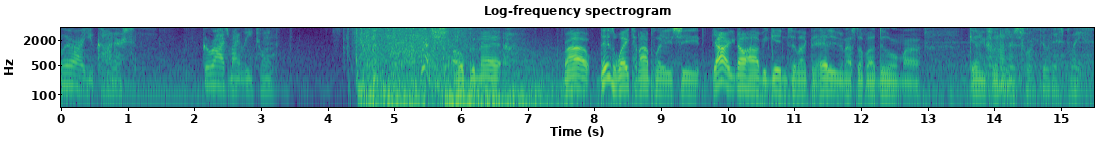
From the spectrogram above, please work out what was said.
Where are you, Connors? Garage might lead to him. Just open that. Bro, this wait till I play this shit. Y'all already know how I be getting to like the editing and that stuff I do on my game footages. tore through this place.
